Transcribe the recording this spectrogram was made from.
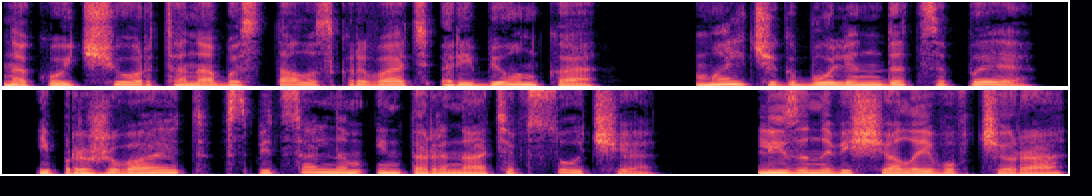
На кой черт она бы стала скрывать ребенка? Мальчик болен ДЦП и проживает в специальном интернате в Сочи. Лиза навещала его вчера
